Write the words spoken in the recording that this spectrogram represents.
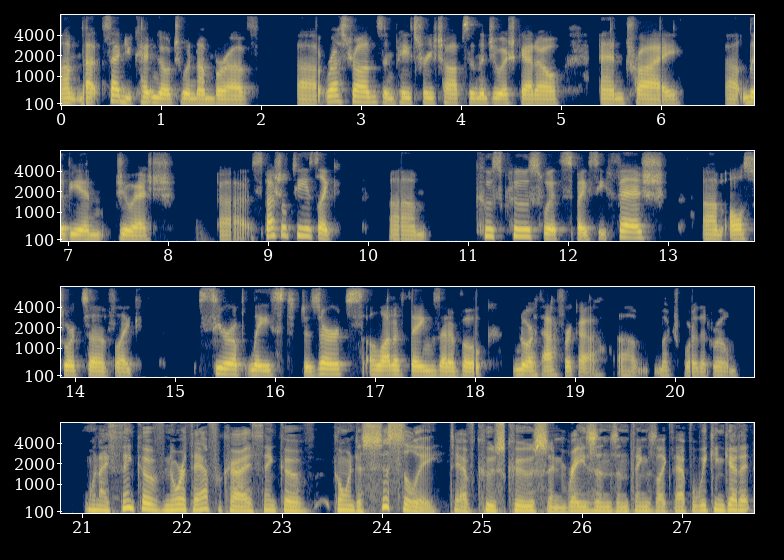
Um, that said, you can go to a number of uh, restaurants and pastry shops in the Jewish ghetto and try uh, Libyan Jewish uh, specialties like um, couscous with spicy fish, um, all sorts of like syrup laced desserts, a lot of things that evoke North Africa um, much more than Rome. When I think of North Africa, I think of going to Sicily to have couscous and raisins and things like that, but we can get it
